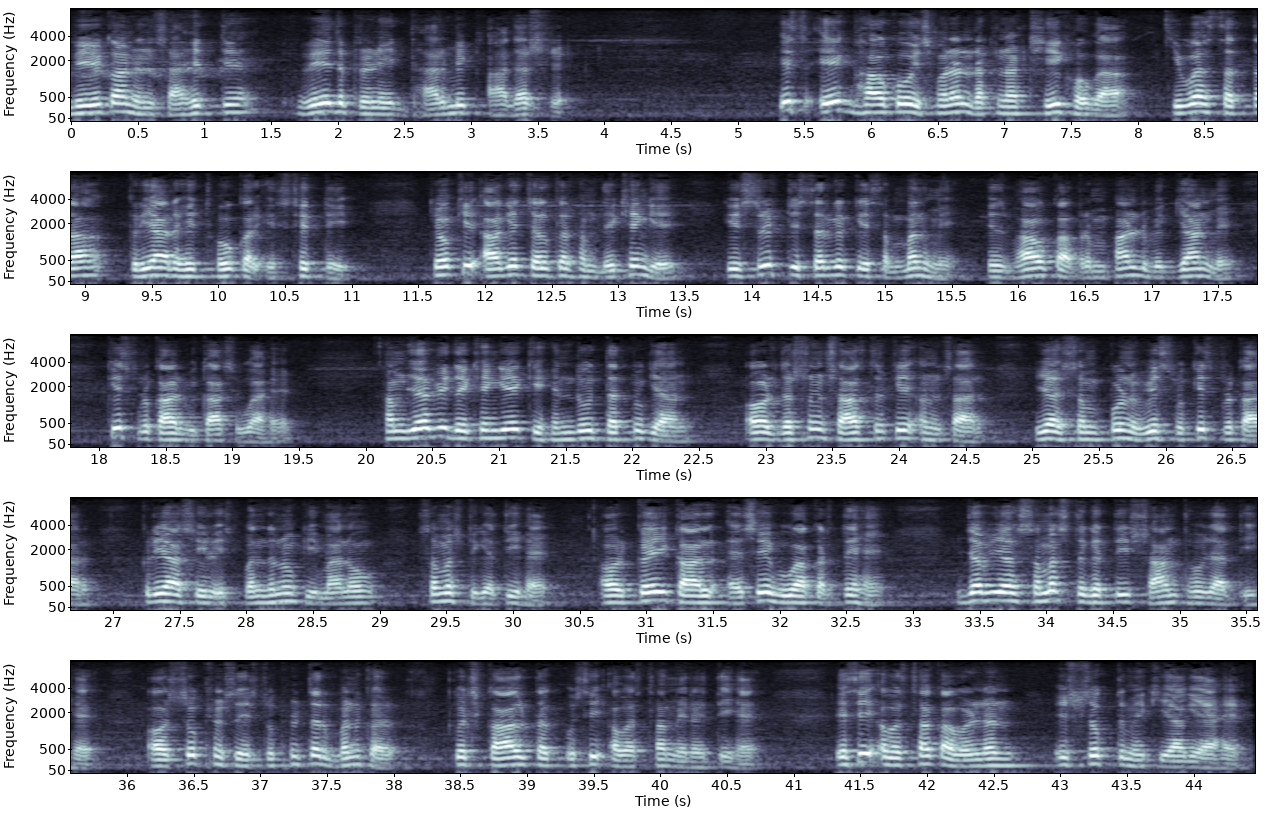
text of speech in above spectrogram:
विवेकानंद साहित्य, वेद प्रणीत धार्मिक आदर्श। इस एक भाव को स्मरण रखना ठीक होगा कि वह सत्ता क्रिया रहित होकर स्थित थी, क्योंकि आगे चलकर हम देखेंगे कि सृष्टि सर्ग के संबंध में इस भाव का ब्रह्मांड विज्ञान में किस प्रकार विकास हुआ है। हम यह भी देखेंगे कि हिंदू तत्व ज्ञान और दर्शन शास्त्र के अनुसार यह संपूर्ण विश्व किस प्रकार क्रियाशील स्पंदनों की मानव समष्टि गति है, और कई काल ऐसे हुआ करते हैं, जब यह समस्त गति शांत हो जाती है, और सूक्ष्म से सूक्ष्मतर बनकर कुछ काल तक उसी अवस्था में रहती है। इसी अवस्था का वर्णन इस सूक्त में किया गया है।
